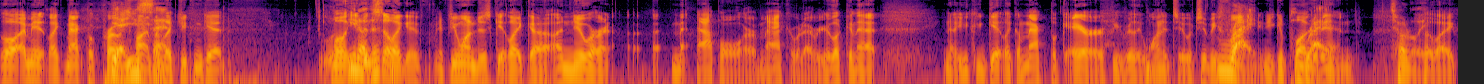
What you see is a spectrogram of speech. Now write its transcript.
well, I mean like MacBook Pro Yeah, is fine, said- but like you can get. Well, You know, even this- still, like if, if you want to just get like a, a newer uh, Apple or Mac or whatever, you're looking at. You know, you could get like a MacBook Air if you really wanted to, which would be fine, Right, and you could plug right. it in. Totally. But like,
